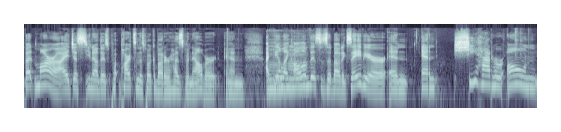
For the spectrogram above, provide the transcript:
but mara i just you know there's p- parts in this book about her husband albert and i feel mm-hmm. like all of this is about xavier and and she had her own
